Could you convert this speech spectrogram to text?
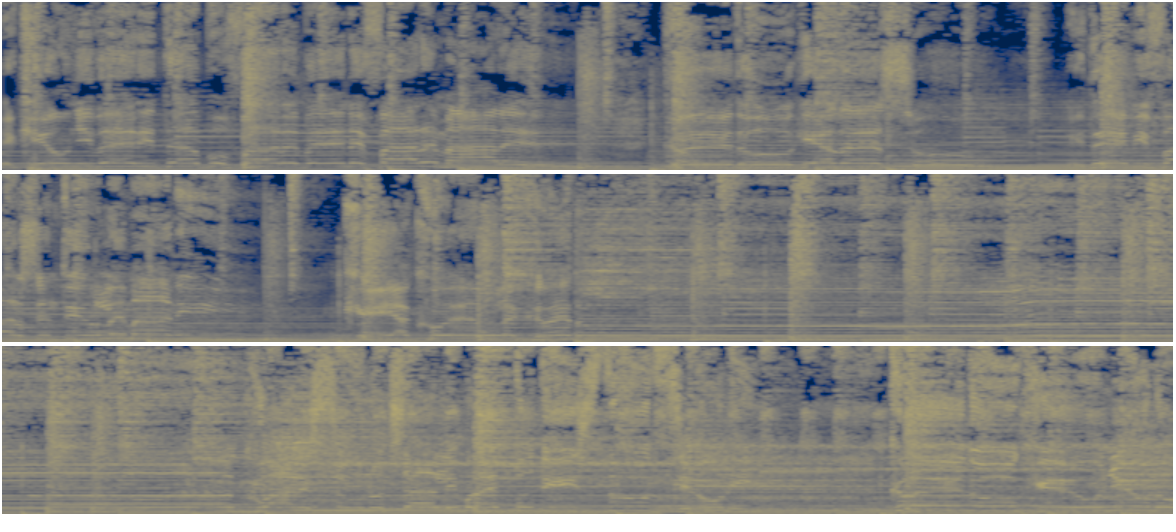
e che ogni verità può fare bene e fare male. Credo che adesso devi far sentire le mani che a quelle credo. Qua nessuno c'ha il libretto di istruzioni, credo che ognuno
